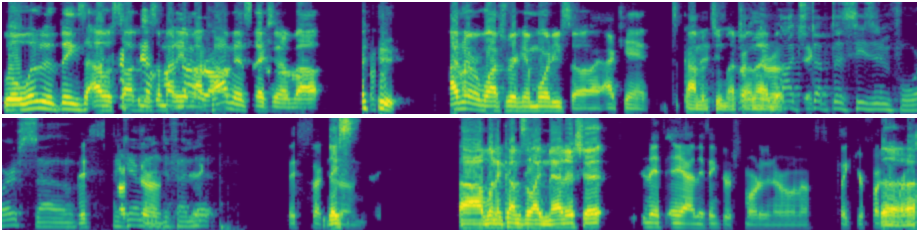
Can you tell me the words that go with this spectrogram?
well, one of the things I was talking to somebody in my wrong. comment section about. I've never watched Rick and Morty, so I, I can't comment too much on that. I watched up to season four, so I can't really defend dick. it. They suck they, their own dick. Uh, when it comes to like meta shit. And they, yeah, and they think they're smarter than everyone else. It's like you're fucking. Uh,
